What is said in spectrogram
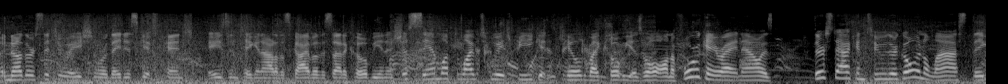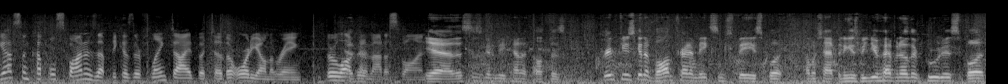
Another situation where they just get pinched. Aizen taken out of the sky by the side of Kobe, and it's just Sam left alive 2 HP, getting killed by Kobe as well on a 4K right now. As they're stacking two, they're going to last. They got some couple spawners up because their flank died, but uh, they're already on the ring. They're locking they're- them out of spawn. Yeah, this is going to be kind of tough. As Grapejuice going to bomb, trying to make some space, but how much happening is we do have another Buddhist, but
